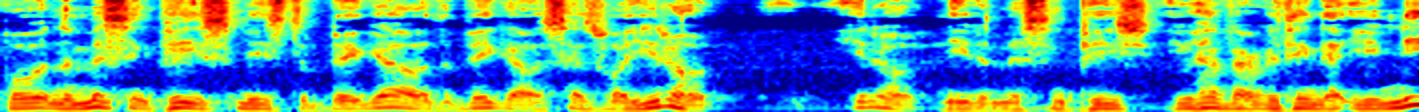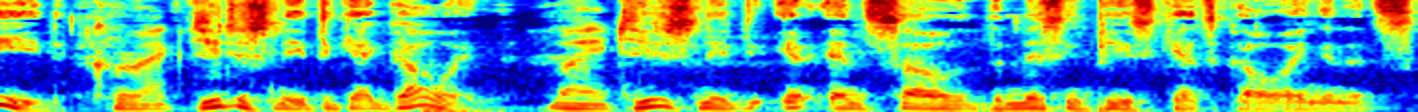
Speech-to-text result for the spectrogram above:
but when the missing piece meets the big O, the big O says, well, you don't, you don't need a missing piece. You have everything that you need. Correct. You just need to get going. Right. You just need to, and so the missing piece gets going and it's,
